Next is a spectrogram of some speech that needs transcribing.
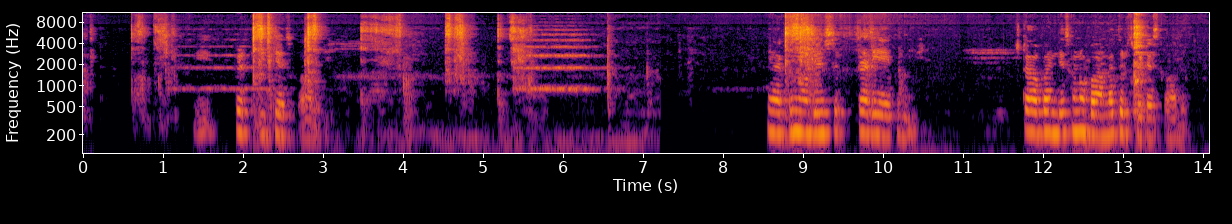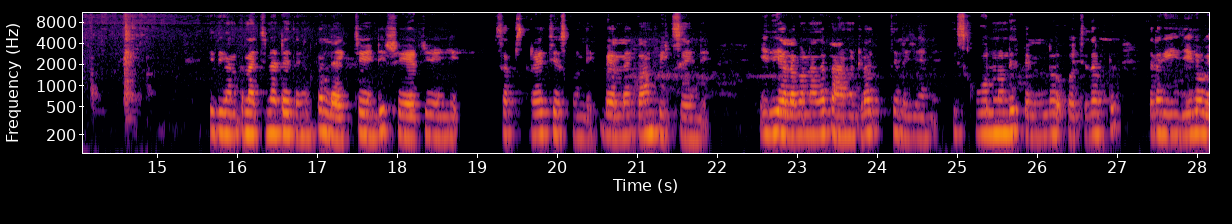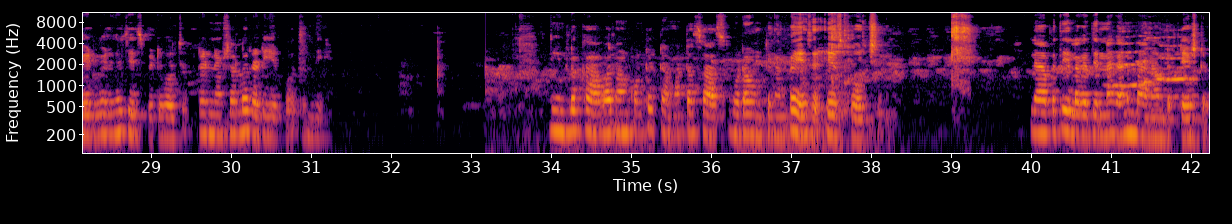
పెట్టి ఇచ్చేసుకోవాలి ఎగ్ నూడిల్స్ రెడీ అయిపోయినాయి. స్టవ్ బంద్ చేసుకుని ఒక తుడిచిపెట్టేసుకోవాలి. ఇది కనుక నచ్చినట్టయితే కనుక లైక్ చేయండి షేర్ చేయండి సబ్స్క్రైబ్ చేసుకోండి బెల్ ఐకాన్ ఫిక్స్ చేయండి. ఇది ఎలాగున్నదో కామెంట్లో తెలియజేయండి. ఈ స్కూల్ నుండి పిల్లలు వచ్చేటప్పుడు ఇలాగ ఈజీగా వేడివేడిగా చేసి పెట్టుకోవచ్చు. రెండు నిమిషాల్లో రెడీ అయిపోతుంది. దీంట్లో కావాలనుకుంటే టమాటా సాస్ కూడా ఉంటే కనుక వేసే వేసుకోవచ్చు. లేకపోతే ఇలాగ తిన్నా కానీ బాగానే ఉంటుంది టేస్ట్.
